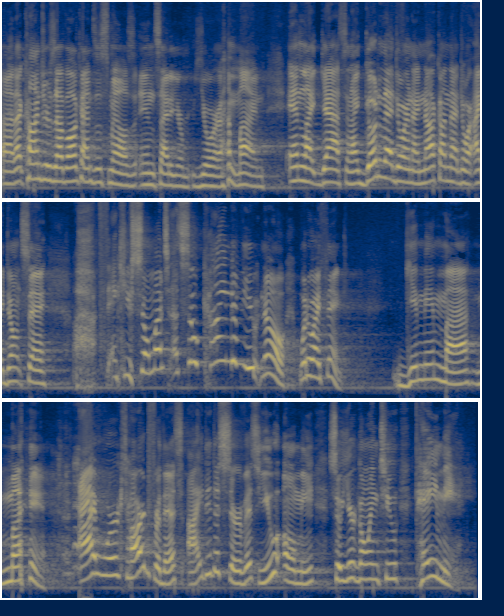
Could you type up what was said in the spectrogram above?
Uh, that conjures up all kinds of smells inside of your, your uh, mind and like gas. And I go to that door and I knock on that door. I don't say, oh, thank you so much. That's so kind of you. No. What do I think? Give me my money. I worked hard for this. I did a service. You owe me, so you're going to pay me.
